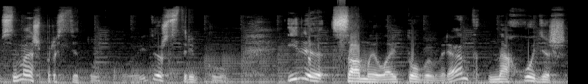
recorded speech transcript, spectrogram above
снимаешь проститутку, идешь в стрип-клуб. Или самый лайтовый вариант, находишь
